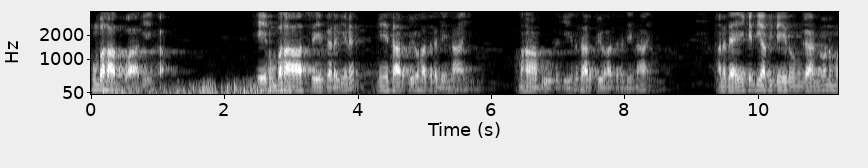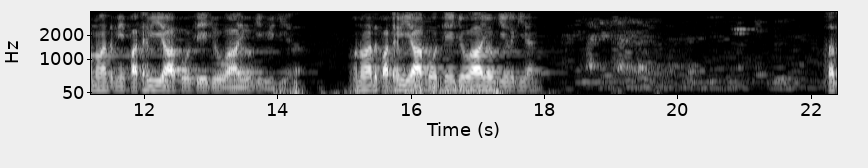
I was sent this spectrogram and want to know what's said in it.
හුඹහක් වාගේ එකක්. ඒ හුඹහ ආශ්‍රය කරගෙන මේ සර්පයෝ හතර දෙනා මහා භූත කියන සර්පයෝ හතර දෙනා අන දැන් ඒකෙදි අපි තේරුම් ගන්න ඕන මොනවද මේ පඨවි ආපෝ තේජෝ වායෝ කිව්වේ කියලා. මොනවද පඨවි ආපෝ තේජෝ වායෝ කියලා කියන්නේ? තද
